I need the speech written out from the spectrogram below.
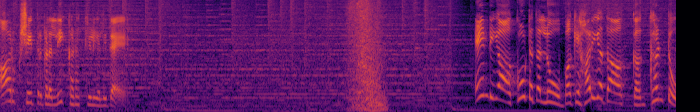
ಆರು ಕ್ಷೇತ್ರಗಳಲ್ಲಿ ಕಣಕ್ಕಿಳಿಯಲಿದೆ. ಕೂಟದಲ್ಲೂ ಬಗೆಹರಿಯದ ಕಗ್ಗಂಟು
